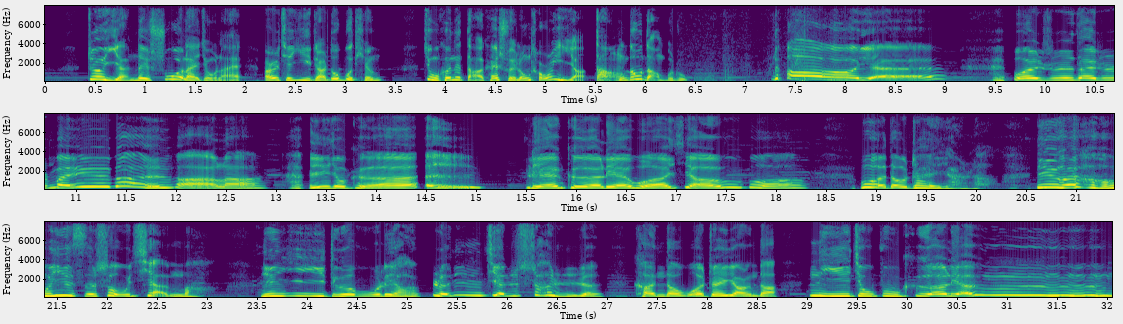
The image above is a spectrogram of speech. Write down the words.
这眼泪说来就来，而且一点都不停，就和那打开水龙头一样，挡都挡不住。大爷，我实在是没办法了，你就可怜可怜我行不？我都这样了，你还好意思收钱吗？您医德无量，人间善人，看到我这样的，你就不可怜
